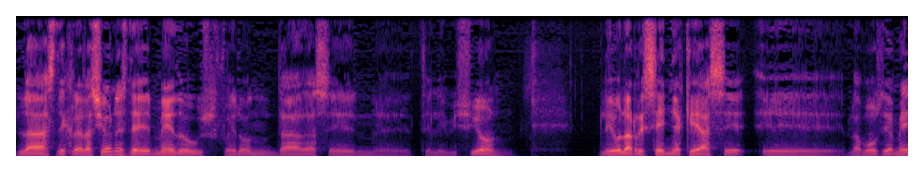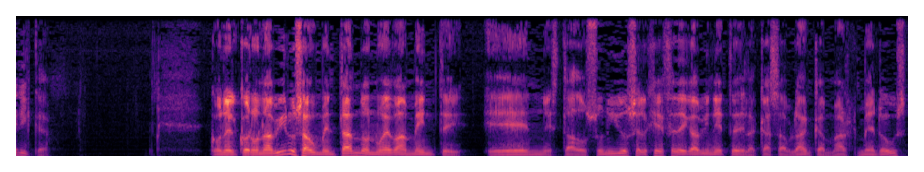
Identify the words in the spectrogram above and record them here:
Las declaraciones de Meadows fueron dadas en eh, televisión. Leo la reseña que hace eh, La Voz de América. Con el coronavirus aumentando nuevamente en Estados Unidos, el jefe de gabinete de la Casa Blanca, Mark Meadows,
